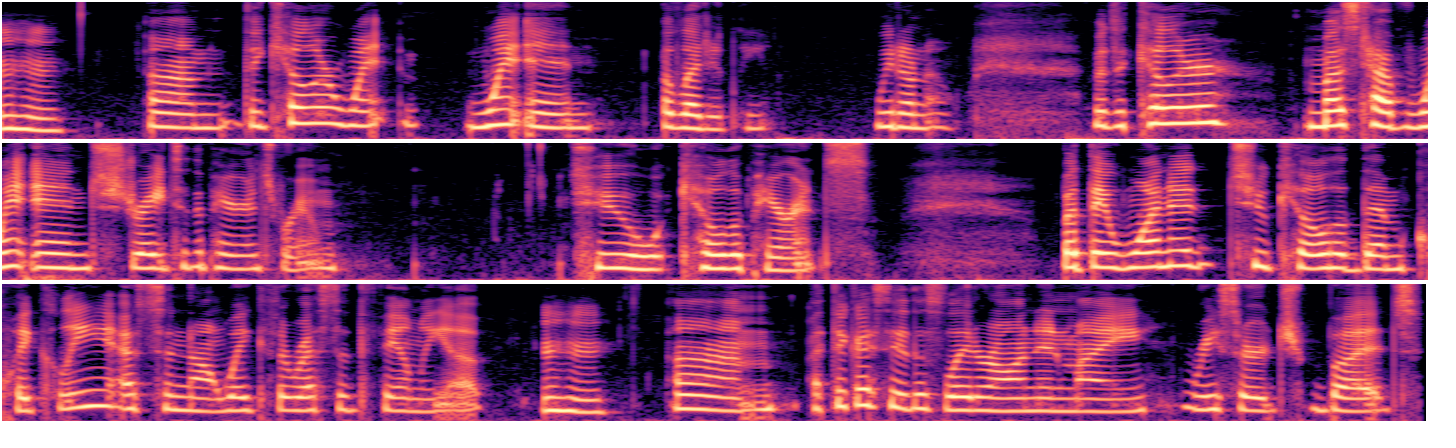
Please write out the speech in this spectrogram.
Mm-hmm. Um, the killer went went in allegedly. We don't know, but the killer must have went in straight to the parents' room to kill the parents. But they wanted to kill them quickly as to not wake the rest of the family up. Mm-hmm. Um, I think I say this later on in my research, but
